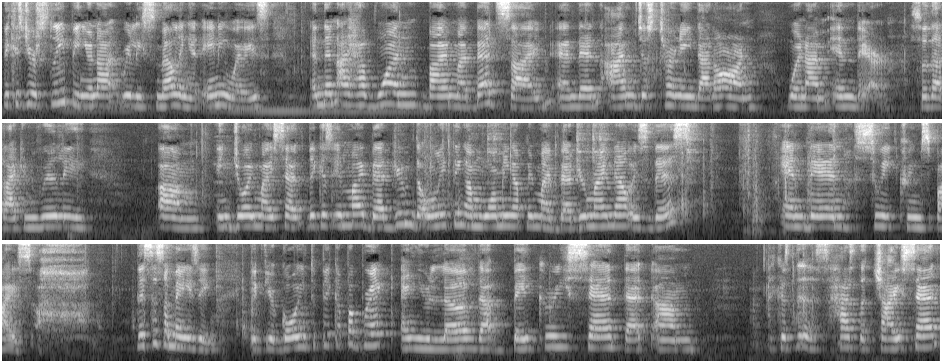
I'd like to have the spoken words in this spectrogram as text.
because you're sleeping, you're not really smelling it anyways. And then I have one by my bedside, and then I'm just turning that on when I'm in there so that I can really um, enjoy my scent. Because in my bedroom, the only thing I'm warming up in my bedroom right now is this, and then sweet cream spice. Oh, this is amazing. If you're going to pick up a brick and you love that bakery scent, that um, because this has the chai scent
